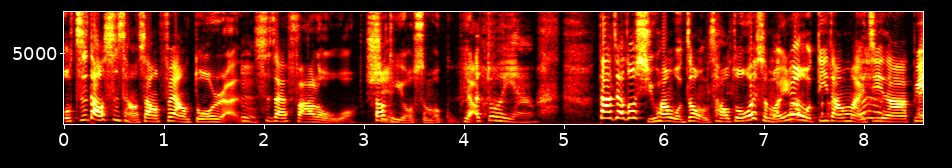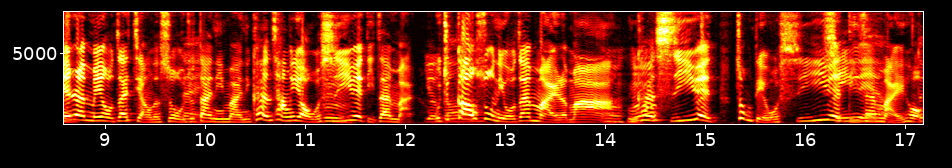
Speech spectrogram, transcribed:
我知道市场上非常多嗯。人是在 follow 我，是。到底有什么股票？啊，？对呀，大家都喜欢我这种操作，为什么？因为我低档买进啊，别人没有在讲的时候，我就带你买。你看仓友，我十一月底再买，我就告诉你我在买了嗯。嘛。你看十一月重点，我十一月底再买以后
